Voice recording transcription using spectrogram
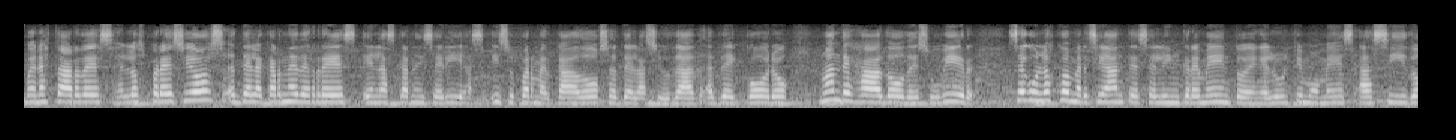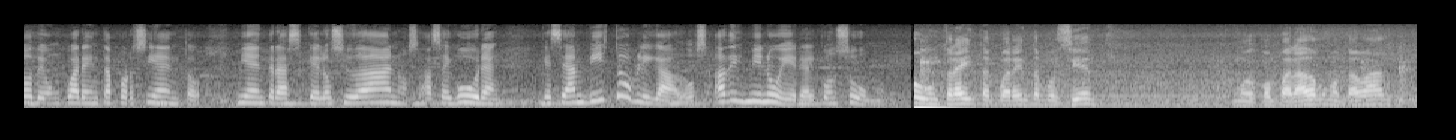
Buenas tardes. Los precios de la carne de res en las carnicerías y supermercados de la ciudad de Coro no han dejado de subir. Según los comerciantes, el incremento en el último mes ha sido de un 40%, mientras que los ciudadanos aseguran que se han visto obligados a disminuir el consumo. Un 30, 40%, como comparado como estaba antes.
